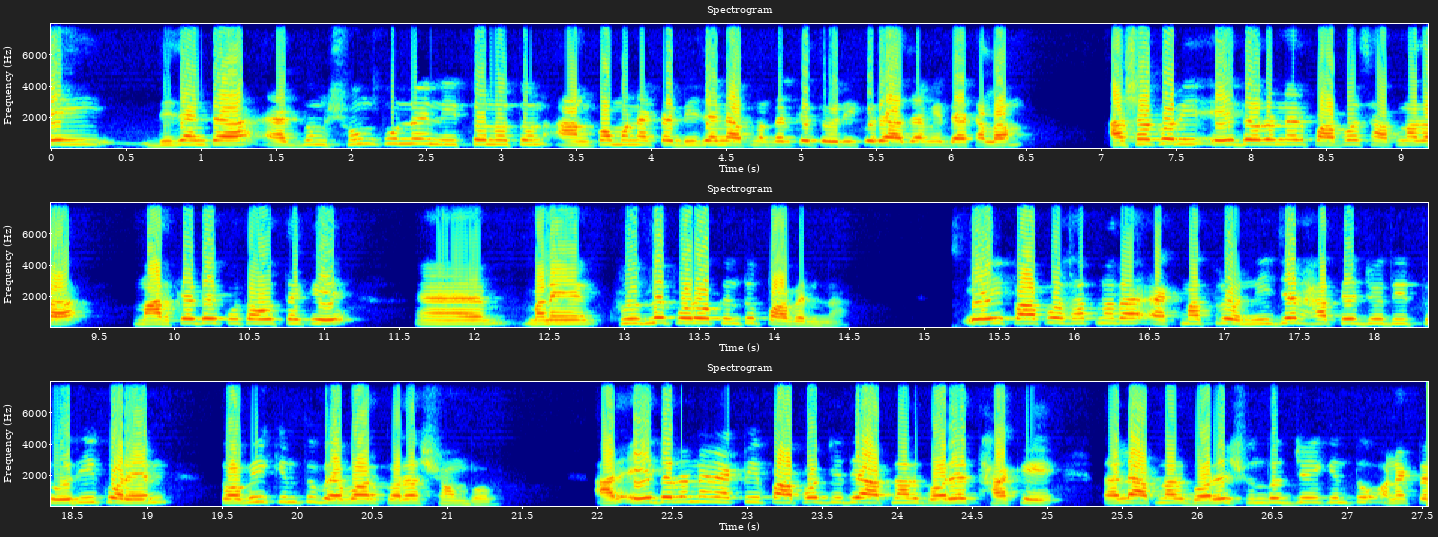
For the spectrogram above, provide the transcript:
এই ডিজাইনটা একদম সম্পূর্ণই নিত্য নতুন আনকমন একটা ডিজাইন আপনাদেরকে তৈরি করে আজ আমি দেখালাম। আশা করি এই ধরনের পারপাস আপনারা মার্কেটে কোথাও থেকে মানে খুঁজলে পরেও কিন্তু পাবেন না। এই পাপোস আপনারা একমাত্র নিজের হাতে যদি তৈরি করেন, তবেই কিন্তু ব্যবহার করা সম্ভব। আর এই ধরনের একটি পাপড় যদি আপনার ঘরে থাকে, তাহলে আপনার ঘরের সৌন্দর্যই কিন্তু অনেকটা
